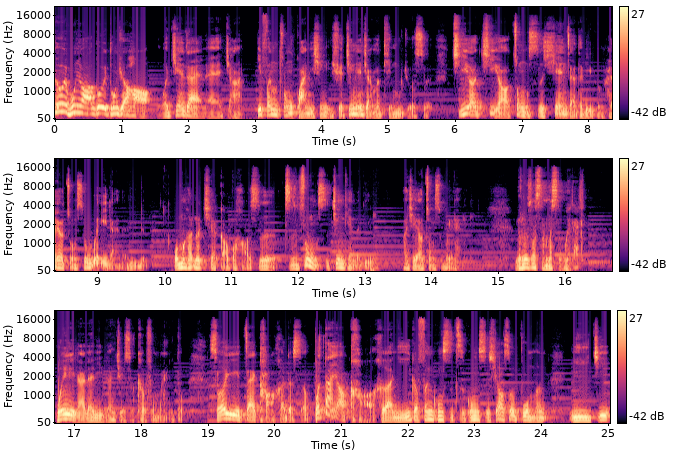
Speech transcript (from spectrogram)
各位朋友好，各位同学好，我现在来讲一分钟管理心理学。今天讲的题目就是，既要既要重视现在的利润，还要重视未来的利润。我们很多企业搞不好是只重视今天的利润，而且要重视未来的利润。有人说什么是未来的？未来的利润就是客户满意度。所以在考核的时候，不但要考核你一个分公司、子公司、销售部门以及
